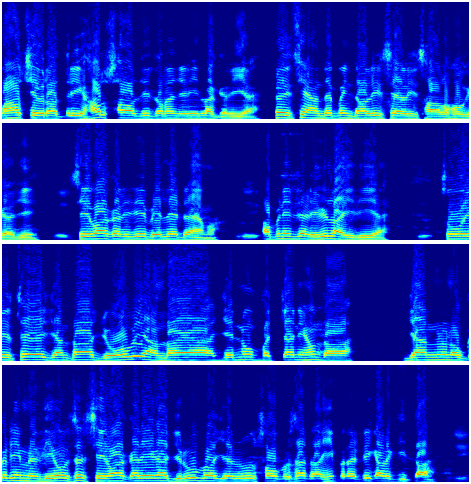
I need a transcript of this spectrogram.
ਮਹਾ ਸ਼ਿਵਰਾਤਰੀ ਹਰ ਸਾਲ ਦੀ ਤਰ੍ਹਾਂ ਜਿਹੜੀ ਲੱਗ ਰਹੀ ਹੈ। ਇੱਥੇ ਆਂਦੇ 45 46 ਸਾਲ ਹੋ ਗਿਆ ਜੀ। ਸੇਵਾ ਕਰੀ ਦੀ ਵਿਹਲੇ ਟਾਈਮ ਆਪਣੀ ਦਿਹਾੜੀ ਵੀ ਲਾਈ ਦੀ ਹੈ। ਸੋ ਇੱਥੇ ਜਨਤਾ ਜੋ ਵੀ ਆਂਦਾ ਆ ਜਿਹਨੂੰ ਬੱਚਾ ਨਹੀਂ ਹੁੰਦਾ ਜਾਂ ਨੂੰ ਨੌਕਰੀ ਮਿਲਦੀ ਉਸ ਸੇਵਾ ਕਰੇਗਾ ਜਰੂਰ ਜਰੂਰ 100% ਅਸੀਂ ਪ੍ਰੈਕਟੀਕਲ ਕੀਤਾ। ਜੀ।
